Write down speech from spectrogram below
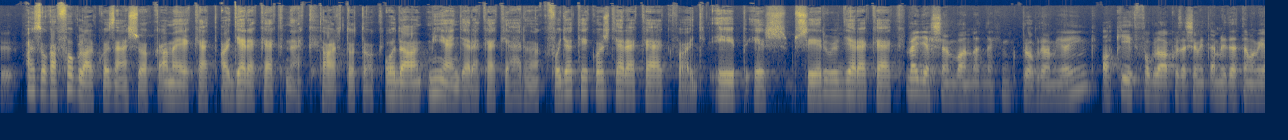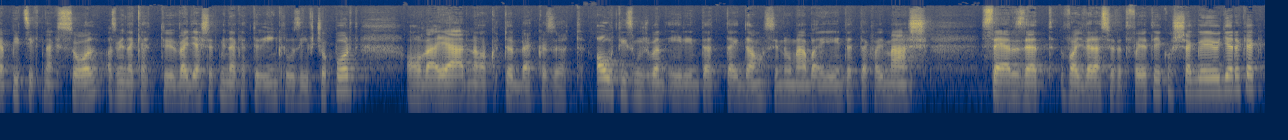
fő. Azok a foglalkozások, amelyeket a gyerekeknek tartotok, oda milyen gyerekek járnak? Fogyatékos gyerekek, vagy épp és sérült gyerekek? Vegyesen vannak nekünk programjaink. A két foglalkozás, amit említettem, ami a piciknek szól, az mind a kettő vegyes, tehát mind a kettő inkluzív csoport, ahová járnak többek között autizmusban érintettek, Down szindrómában érintettek, vagy más szerzett vagy vele fogyatékossággal gyerekek,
